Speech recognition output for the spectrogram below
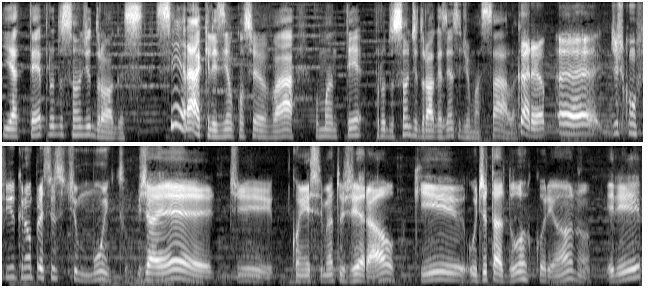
e até produção de drogas. Será que eles iam conservar ou manter produção de drogas dentro de uma sala? Cara, é, desconfio que não precisa de muito. Já é de conhecimento geral que o ditador coreano, ele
